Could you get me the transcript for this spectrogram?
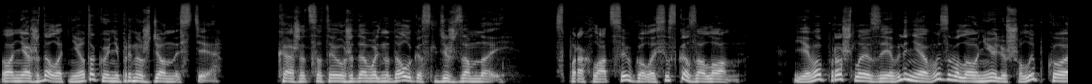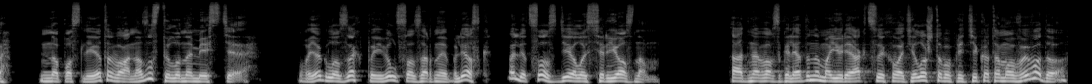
Он не ожидал от нее такой непринужденности. «Кажется, ты уже довольно долго следишь за мной», — с прохладцей в голосе сказал он. Его прошлое заявление вызвало у нее лишь улыбку, но после этого она застыла на месте. В её глазах появился озорный блеск, а лицо сделалось серьёзным. «Одного взгляда на мою реакцию хватило, чтобы прийти к этому выводу?»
